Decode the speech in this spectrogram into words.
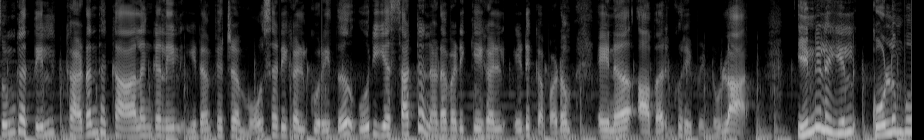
சுங்கத்தில் கடந்த காலங்களில் இடம்பெற்ற மோசடிகள் குறித்து உரிய சட்ட நடவடிக்கைகள் எடுக்கப்படும் என அவர் குறிப்பிட்டுள்ளார். இந்நிலையில் கொழும்பு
